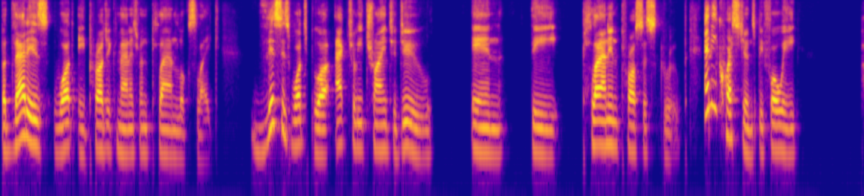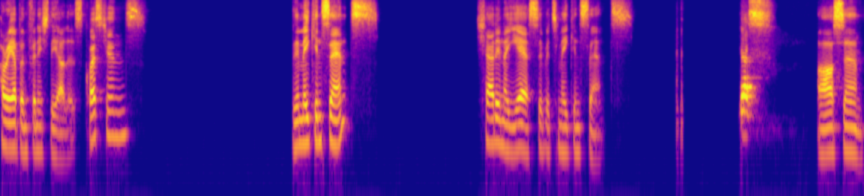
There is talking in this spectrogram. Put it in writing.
But that is what a project management plan looks like. This is what you are actually trying to do in the planning process group. Any questions before we hurry up and finish the others? Questions? Is it making sense? Chat in a yes if it's making sense. Yes. Awesome.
